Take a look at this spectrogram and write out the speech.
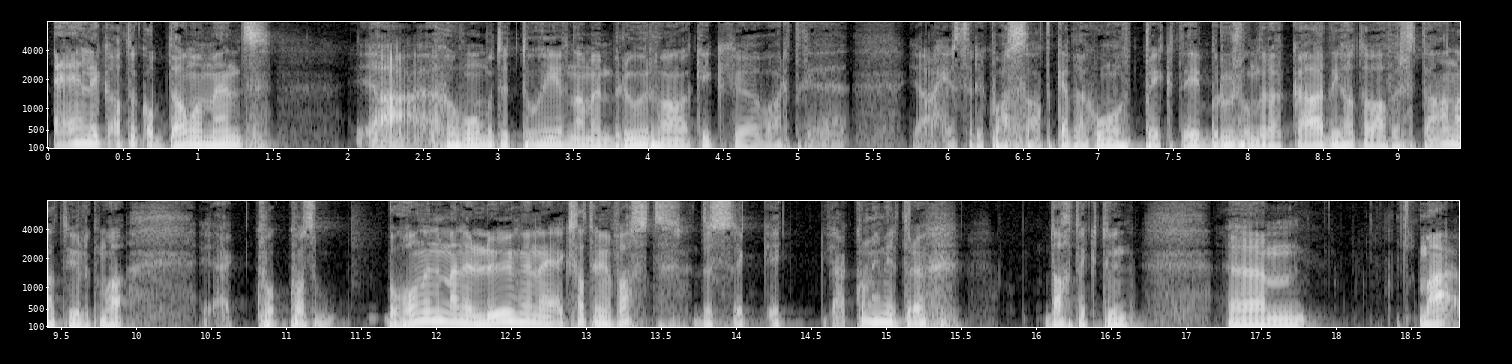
eigenlijk had ik op dat moment ja, gewoon moeten toegeven aan mijn broer van, kijk, uh, ja, gisteren ik was zat, ik heb dat gewoon gepikt. Hey, broers onder elkaar, die had dat wel verstaan natuurlijk, maar ja, ik was begonnen met een leugen. Ik zat erin vast. Dus ik, ik ja, kon niet meer terug. Dacht ik toen. Um, maar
